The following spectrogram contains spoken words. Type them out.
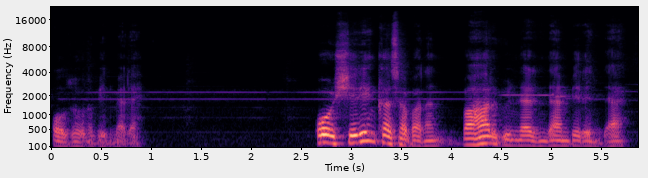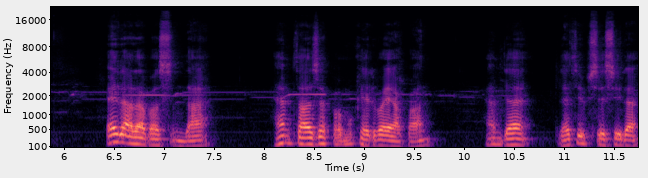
olduğunu bilmeli. O şirin kasabanın bahar günlerinden birinde el arabasında hem taze pamuk helva yapan hem de latif sesiyle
